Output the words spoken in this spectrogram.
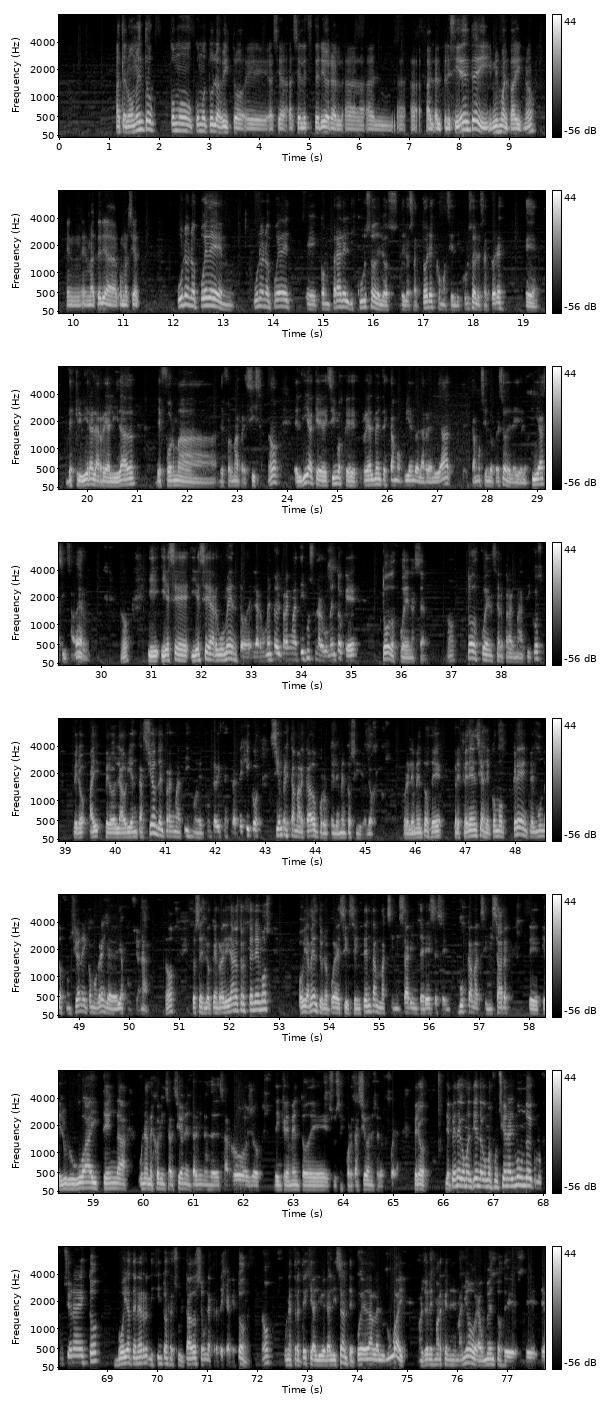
Hasta el momento, ¿cómo, cómo tú lo has visto eh, hacia, hacia el exterior al, al, presidente y mismo al país, ¿no? en materia comercial uno no puede, uno no puede eh, comprar el discurso de los, de los actores como si el discurso de los actores eh, describiera la realidad de forma, de forma precisa. ¿no? El día que decimos que realmente estamos viendo la realidad, estamos siendo presos de la ideología sin saberlo. ¿no? Y, ese, y ese argumento, el argumento del pragmatismo es un argumento que todos pueden hacer. ¿no? Todos pueden ser pragmáticos pero, hay, pero la orientación del pragmatismo desde el punto de vista estratégico siempre está marcado por elementos ideológicos, por elementos de preferencias de cómo creen que el mundo funciona y cómo creen que debería funcionar. ¿no? Entonces, lo que en realidad nosotros tenemos, obviamente uno puede decir, se intentan maximizar intereses, se busca maximizar eh, que el Uruguay tenga una mejor inserción en términos de desarrollo, de incremento de sus exportaciones o lo que fuera. Pero depende de cómo entiendo cómo funciona el mundo y cómo funciona esto, voy a tener distintos resultados según la estrategia que tome. ¿no? Una estrategia liberalizante puede darle al Uruguay mayores márgenes de maniobra, aumentos de,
